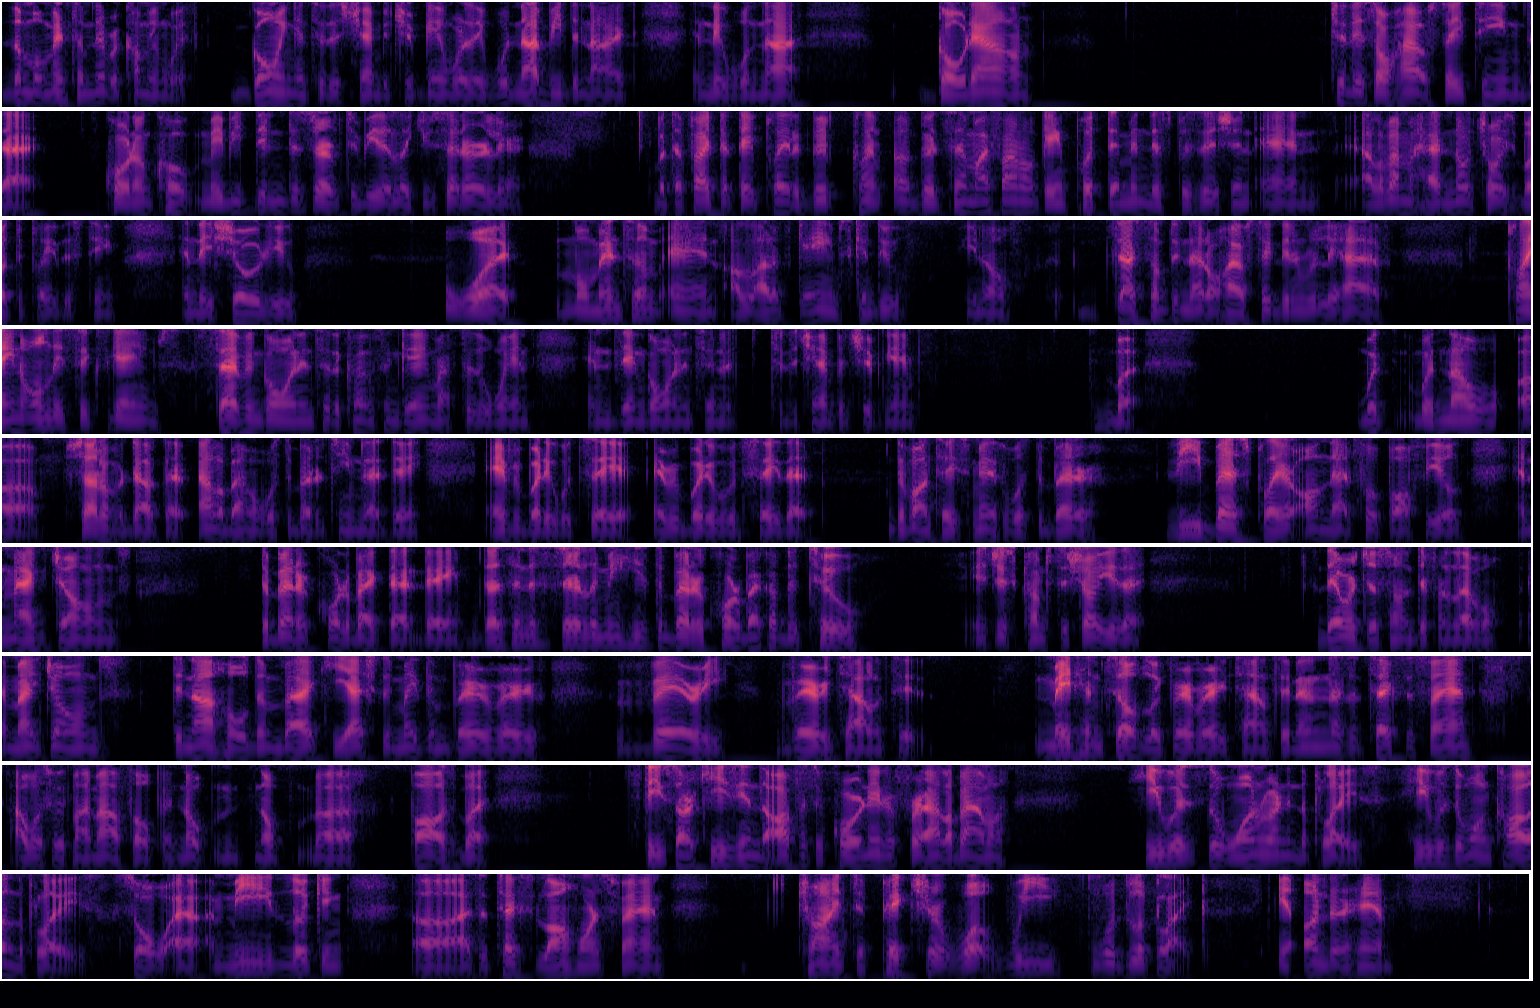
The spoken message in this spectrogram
the momentum they were coming with going into this championship game, where they would not be denied and they will not go down to this Ohio State team that quote unquote maybe didn't deserve to be there, like you said earlier. But the fact that they played a good a good semifinal game put them in this position, and Alabama had no choice but to play this team, and they showed you what momentum and a lot of games can do. You know, that's something that Ohio State didn't really have. Playing only six games, seven going into the Clemson game after the win, and then going into to the championship game. But with with no uh, shadow of a doubt that Alabama was the better team that day, everybody would say it. Everybody would say that DeVonta Smith was the better, the best player on that football field, and Mac Jones, the better quarterback that day. Doesn't necessarily mean he's the better quarterback of the two. It just comes to show you that they were just on a different level. And Mac Jones did not hold them back. He actually made them very, very, very, very talented. Made himself look very, very talented. And as a Texas fan, I was with my mouth open. Nope, nope. Uh, pause, but Steve Sarkisian, the offensive coordinator for Alabama, he was the one running the plays. He was the one calling the plays. So uh, me looking uh, as a Texas Longhorns fan, trying to picture what we would look like under him.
